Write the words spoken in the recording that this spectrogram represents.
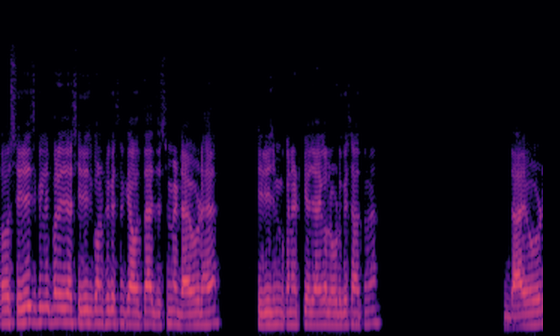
तो सीरीज़ क्लीपर या सीरीज़ कॉन्फ़िगरेशन क्या होता है? जिसमें डायोड है, सीरीज़ में कनेक्ट किया जाएगा लोड के साथ में। डायोड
